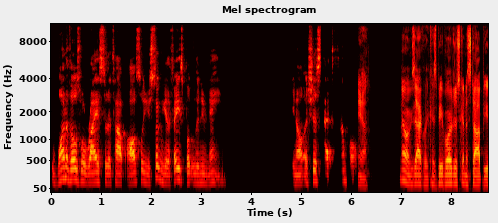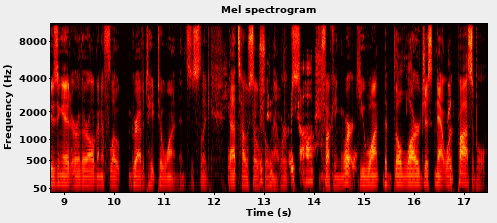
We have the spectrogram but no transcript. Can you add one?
one of those will rise to the top also. And you're still going to get a Facebook with a new name. You know, it's just that simple. Yeah. No, exactly. Because people are just going to stop using it or they're all going to float, gravitate to one. It's just like yeah. that's how social networks all... fucking work. You want the, the largest network possible.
